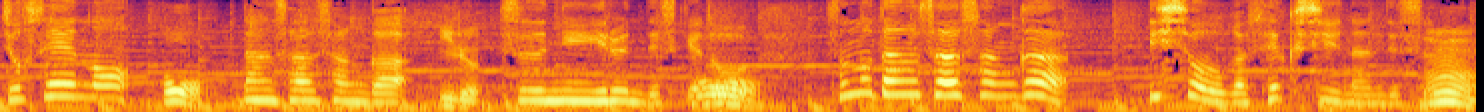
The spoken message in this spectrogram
女性のダンサーさんがいる。数人いるんですけおどうそのダンサーさんが衣装がセクシーなんです、うん。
